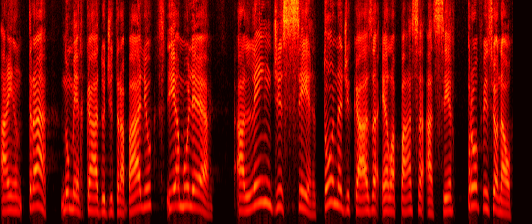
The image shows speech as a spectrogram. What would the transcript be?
a entrar no mercado de trabalho e a mulher, além de ser dona de casa, ela passa a ser profissional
